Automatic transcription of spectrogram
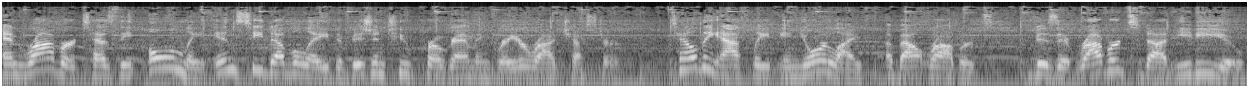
And Roberts has the only NCAA Division II program in Greater Rochester. Tell the athlete in your life about Roberts. Visit roberts.edu.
